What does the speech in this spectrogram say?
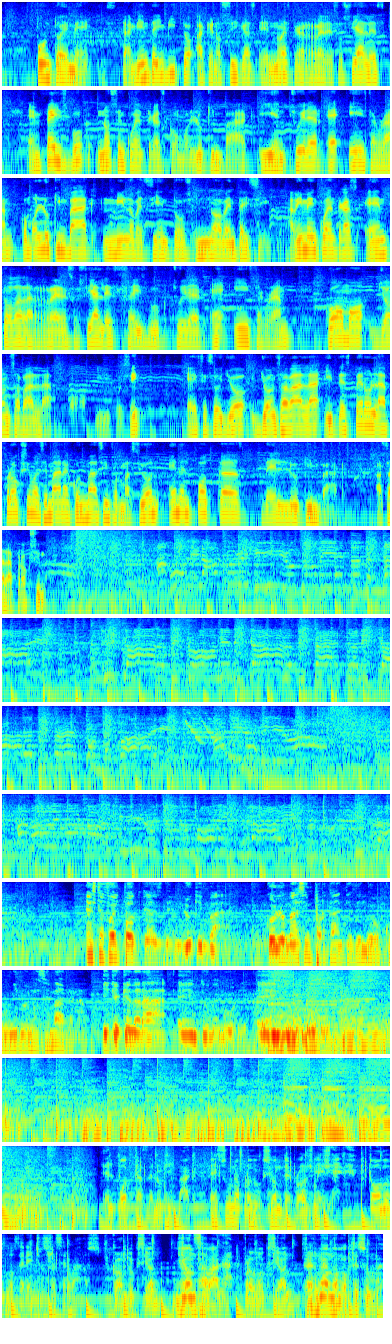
también te invito a que nos sigas en nuestras redes sociales. En Facebook nos encuentras como Looking Back y en Twitter e Instagram como Looking Back 1995. A mí me encuentras en todas las redes sociales, Facebook, Twitter e Instagram como John Zavala. Y pues sí, ese soy yo, John Zavala, y te espero la próxima semana con más información en el podcast de Looking Back. Hasta la próxima. Este fue el podcast de Looking Back, con lo más importante de lo ocurrido en la semana y que quedará en tu memoria, en tu memoria. El podcast de Looking Back es una producción de Roche Media. Todos los derechos reservados. Conducción, John Zavala. Producción, Fernando Moctezuma.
